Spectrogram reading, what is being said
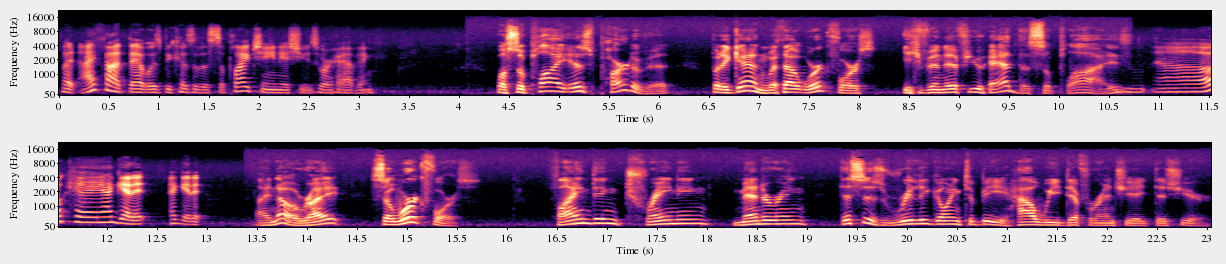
But I thought that was because of the supply chain issues we're having. Well, supply is part of it, but again, without workforce, even if you had the supplies. Uh, okay, I get it. I get it. I know, right? So, workforce, finding, training, mentoring, this is really going to be how we differentiate this year.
